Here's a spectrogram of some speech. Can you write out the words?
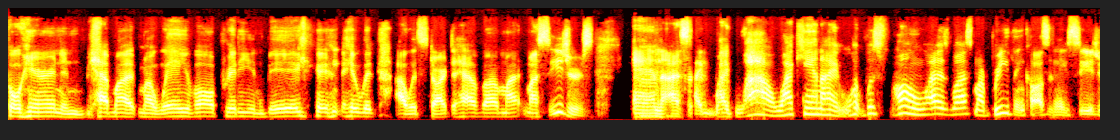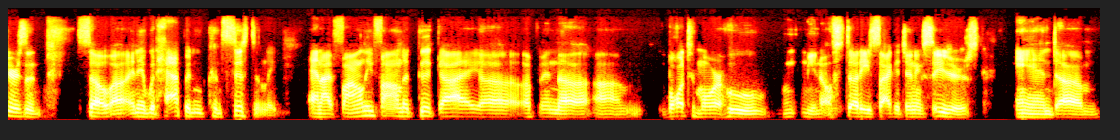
coherent and have my, my wave all pretty and big and it would i would start to have uh, my, my seizures. And mm-hmm. i was like, like wow why can't i what, what's wrong? Why is why is my breathing causing these seizures? And so uh, and it would happen consistently. And i finally found a good guy uh, up in uh, um, baltimore who you know studied psychogenic seizures. And um,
